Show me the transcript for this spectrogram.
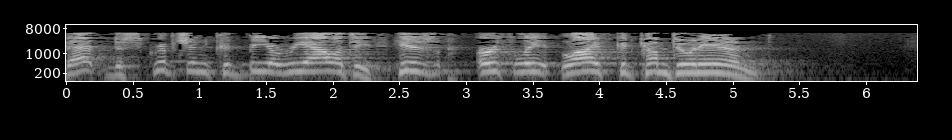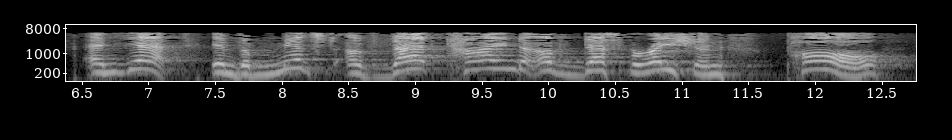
that description could be a reality. His earthly life could come to an end. And yet, in the midst of that kind of desperation, Paul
